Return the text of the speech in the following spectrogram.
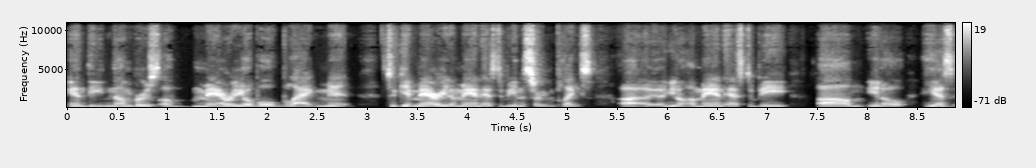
in the numbers of marriable black men. To get married, a man has to be in a certain place. Uh, you know, a man has to be, um, you know, he has,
